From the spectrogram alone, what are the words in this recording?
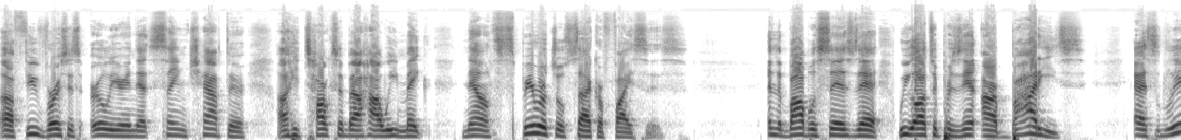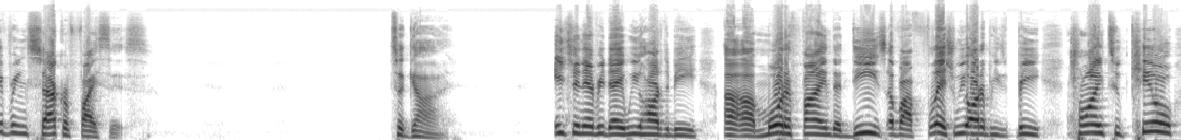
a few verses earlier in that same chapter, uh, he talks about how we make now spiritual sacrifices. And the Bible says that we ought to present our bodies as living sacrifices to God. Each and every day, we ought to be uh, uh, mortifying the deeds of our flesh. We ought to be, be trying to kill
